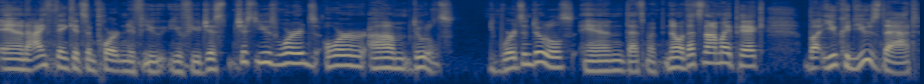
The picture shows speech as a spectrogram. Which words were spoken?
and I think it's important if you if you just just use words or um, doodles, words and doodles, and that's my no, that's not my pick, but you could use that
